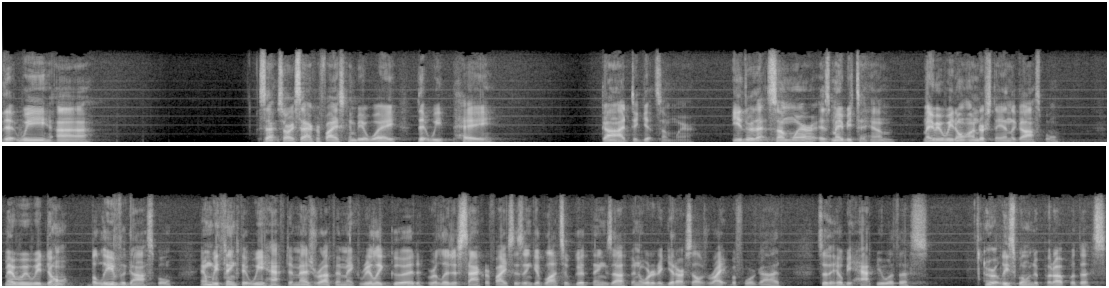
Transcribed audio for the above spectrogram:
that we uh, Sa- sorry, sacrifice can be a way that we pay God to get somewhere. Either that somewhere is maybe to Him, maybe we don't understand the gospel, maybe we don't believe the gospel, and we think that we have to measure up and make really good religious sacrifices and give lots of good things up in order to get ourselves right before God so that He'll be happy with us, or at least willing to put up with us.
